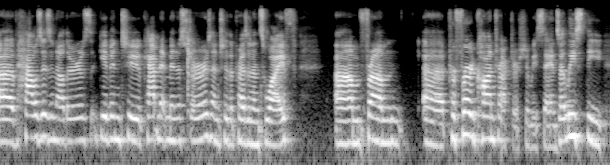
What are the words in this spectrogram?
of houses and others given to cabinet ministers and to the president's wife um, from uh, preferred contractors, should we say. And so at least the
